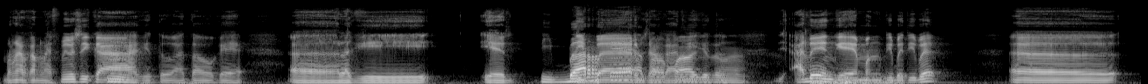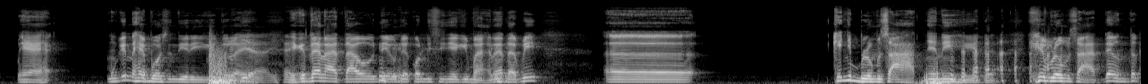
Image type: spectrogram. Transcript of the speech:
mendengarkan live music kah Hmm. gitu atau kayak eh lagi ya di bar, kayak atau misalkan apa gitu. gitu, Ada yang kayak emang tiba-tiba eh ya mungkin heboh sendiri gitu lah ya. Iya, iya, ya kita nggak tahu dia udah kondisinya gimana tapi eh kayaknya belum saatnya nih gitu. Kayak belum saatnya untuk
